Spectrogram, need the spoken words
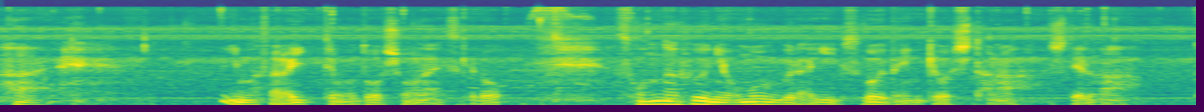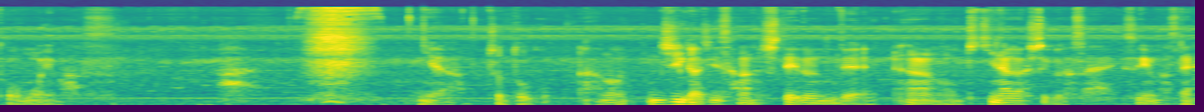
はい。今更言ってもどうしようもないですけど。そんな風に思うぐらいすごい勉強したなしてるなと思います、はい、いやちょっとあの自画自賛してるんであの聞き流してください。すいません。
